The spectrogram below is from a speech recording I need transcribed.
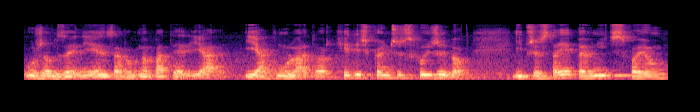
urządzenie, zarówno bateria i akumulator kiedyś kończy swój żywot i przestaje pełnić swoją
